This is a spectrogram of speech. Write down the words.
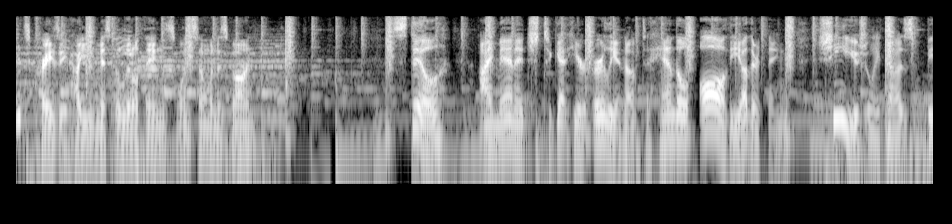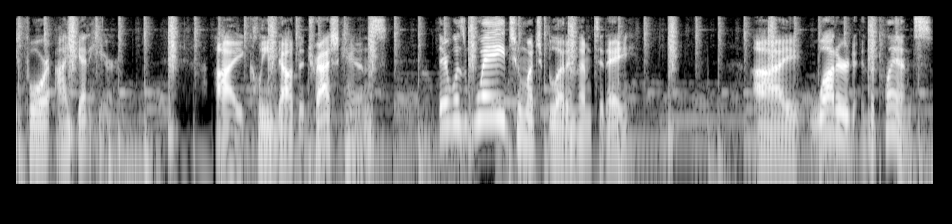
It's crazy how you miss the little things when someone is gone. Still, I managed to get here early enough to handle all the other things she usually does before I get here. I cleaned out the trash cans. There was way too much blood in them today. I watered the plants.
